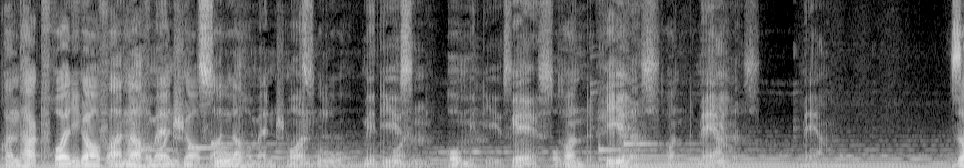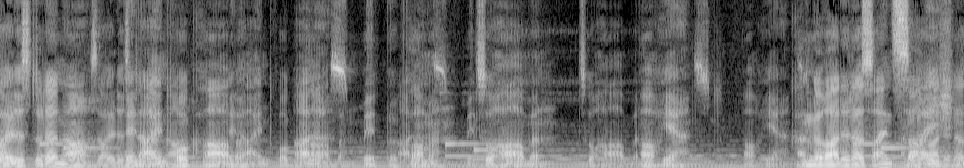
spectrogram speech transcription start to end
Kontaktfreudiger auf andere Menschen zu und mit diesen umgehst und vieles und mehr. Solltest du danach den Eindruck haben, alles mitbekommen zu haben, auch jetzt kann gerade das ein Zeichen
